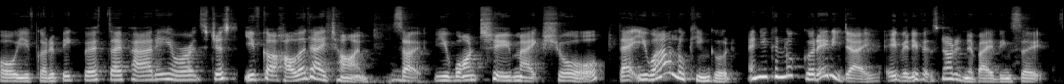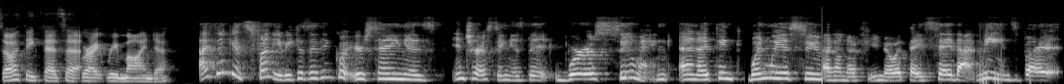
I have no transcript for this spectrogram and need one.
or you've got a big birthday party, or it's just you've got holiday time. So you want to make sure that you are looking good and you can look good any day, even if it's not in a bathing suit. So I think that's a great reminder. I think it's funny because I think what you're saying is interesting is that we're assuming, and I think when we assume, I don't know if you know what they say that means, but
